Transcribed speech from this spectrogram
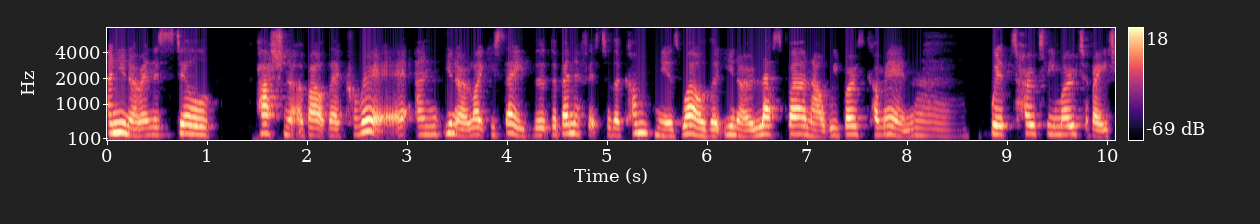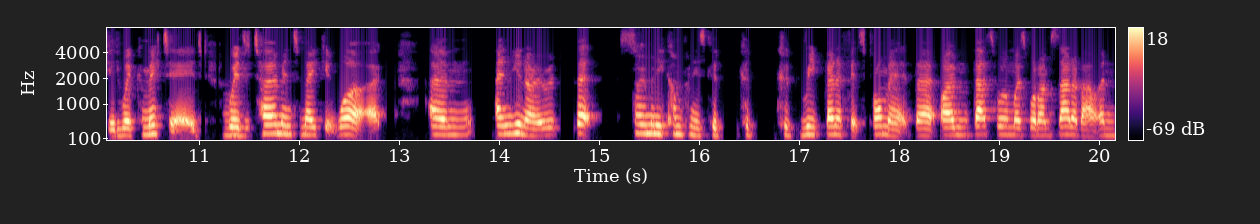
and you know and is still passionate about their career and you know like you say the, the benefits to the company as well that you know less burnout we both come in mm. we're totally motivated we're committed mm. we're determined to make it work um, and you know that so many companies could could could reap benefits from it that i'm that's almost what i'm sad about and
